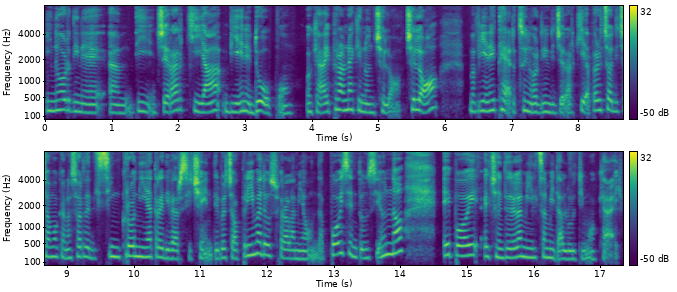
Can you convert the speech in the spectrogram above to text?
in ordine um, di gerarchia viene dopo ok? Però non è che non ce l'ho, ce l'ho, ma viene terzo in ordine di gerarchia, perciò diciamo che è una sorta di sincronia tra i diversi centri, perciò prima devo superare la mia onda, poi sento un sì o un no e poi il centro della milza mi dà l'ultimo ok.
